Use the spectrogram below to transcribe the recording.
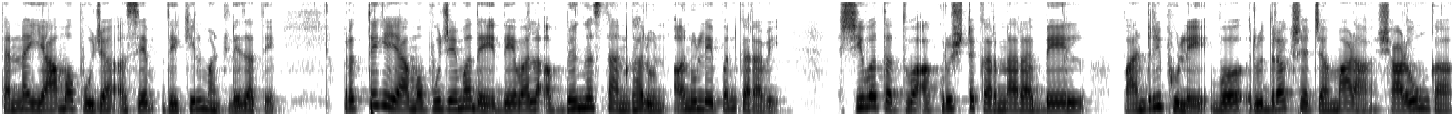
त्यांना यामपूजा असे देखील म्हटले जाते. प्रत्येक यामपूजेमध्ये देवाला अभ्यंगस्थान घालून अनुलेपन करावे. शिवतत्व आकृष्ट करणारा बेल पांढरी फुले व रुद्राक्षाच्या माळा शाळुंका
